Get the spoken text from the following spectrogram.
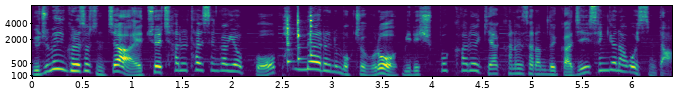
요즘엔 그래서 진짜 애초에 차를 탈 생각이 없고 판매하려는 목적으로 미리 슈퍼카를 계약하는 사람들까지 생겨나고 있습니다.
